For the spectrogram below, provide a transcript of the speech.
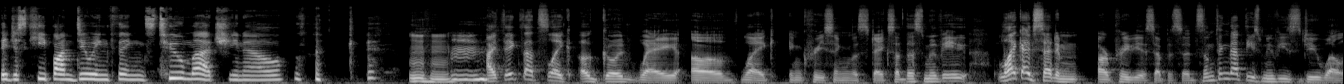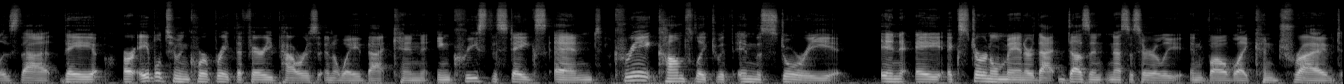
they just keep on doing things too much, you know. hmm Mm. I think that's like a good way of like increasing the stakes of this movie. Like I've said in our previous episodes, something that these movies do well is that they are able to incorporate the fairy powers in a way that can increase the stakes and create conflict within the story in a external manner that doesn't necessarily involve like contrived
